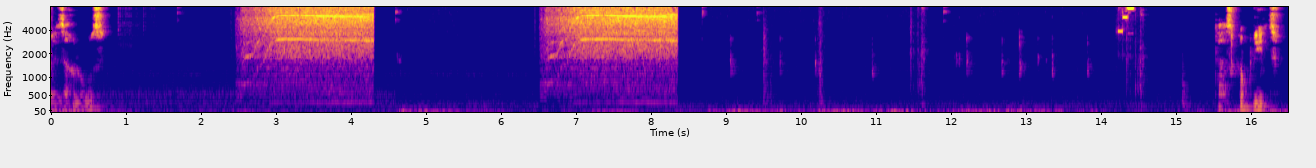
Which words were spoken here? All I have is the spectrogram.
Wir die Sache los. Task complete.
